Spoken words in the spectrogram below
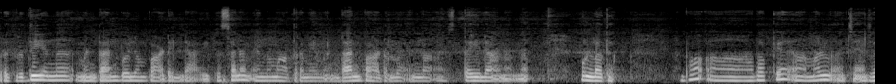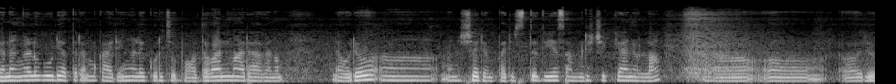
പ്രകൃതി എന്ന് മിണ്ടാൻ പോലും പാടില്ല. വികസനം എന്ന് മാത്രമേ മിണ്ടാൻ പാടുള്ളൂ എന്ന അവസ്ഥയിലാണെന്ന് ഉള്ളത്. അപ്പോൾ അതൊക്കെ നമ്മൾ ജനങ്ങൾ കൂടി അത്തരം കാര്യങ്ങളെക്കുറിച്ച് ബോധവാന്മാരാകണം. ഓരോ മനുഷ്യരും പരിസ്ഥിതിയെ സംരക്ഷിക്കാനുള്ള ഒരു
